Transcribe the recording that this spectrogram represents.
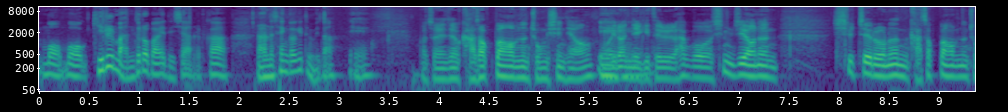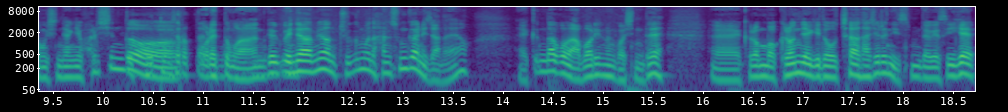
뭐뭐 뭐 길을 만들어 봐야 되지 않을까라는 생각이 듭니다. 예. 맞아요. 이제 가석방 없는 종신형 뭐 예. 이런 얘기들 하고 심지어는 실제로는 가석방 없는 종신형이 훨씬 더 오랫동안 그 왜냐하면 죽음은 한 순간이잖아요. 예, 끝나고 나버리는 것인데 예, 그런 뭐 그런 얘기도 차 사실은 있습니다. 그래서 이게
